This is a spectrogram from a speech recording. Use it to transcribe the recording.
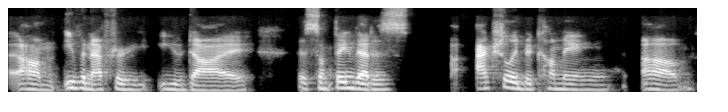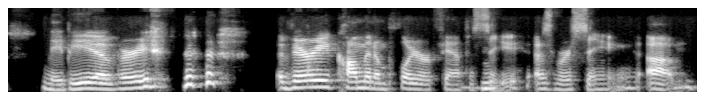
um, even after you die is something that is actually becoming um, maybe a very a very common employer fantasy mm-hmm. as we're seeing um,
